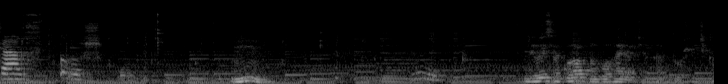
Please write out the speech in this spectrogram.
Картошку. М. М. Дивись акуратно, бо гаряча картошечка.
